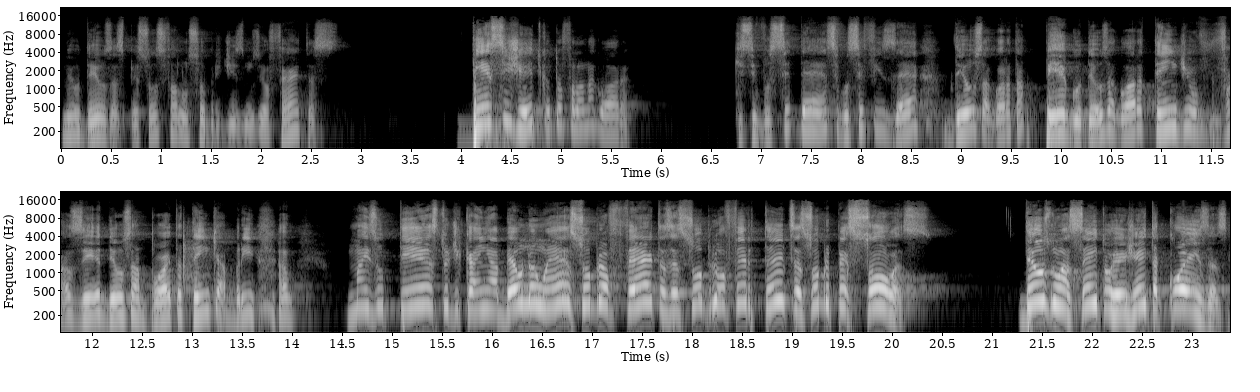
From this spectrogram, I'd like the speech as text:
Meu Deus, as pessoas falam sobre dízimos e ofertas desse jeito que eu estou falando agora. Que se você der, se você fizer, Deus agora está pego, Deus agora tem de fazer, Deus a porta tem que abrir. Mas o texto de Caim e Abel não é sobre ofertas, é sobre ofertantes, é sobre pessoas. Deus não aceita ou rejeita coisas,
